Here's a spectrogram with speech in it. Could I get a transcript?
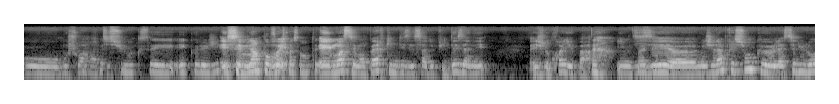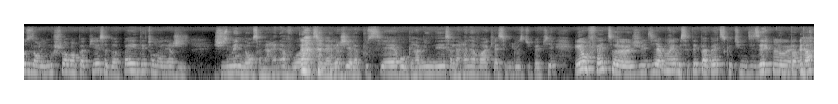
au mouchoir en tissu. Donc c'est écologique et, c'est bien pour votre santé. Et moi, c'est mon père qui me disait ça depuis des années et je le croyais pas. Il me disait euh, mais j'ai l'impression que la cellulose dans les mouchoirs en papier, ça doit pas aider ton allergie. Je lui dis, mais non, ça n'a rien à voir, c'est une allergie à la poussière, aux graminées, ça n'a rien à voir avec la cellulose du papier. Et en fait, euh, je lui ai dit après, mais c'était pas bête ce que tu me disais, papa.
